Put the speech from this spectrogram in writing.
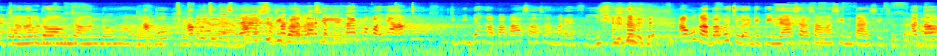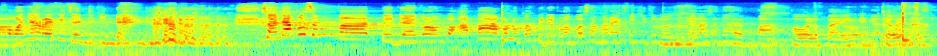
Turun. jangan dong jangan dong. Aku aku juga ya? sebenarnya Aku sedih sempat banget ketar sih. ketir tapi pokoknya aku dipindah nggak apa-apa asal sama Revi. aku nggak apa-apa juga dipindah asal sama Sinta sih juga Atau pokoknya Revi jangan dipindah. Soalnya aku sempat beda kelompok apa, aku lupa beda kelompok sama Revi gitu loh. Terus kayak rasanya hampa. Oh, lebay. Oh, Eh, nggak jauh nggak sih?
